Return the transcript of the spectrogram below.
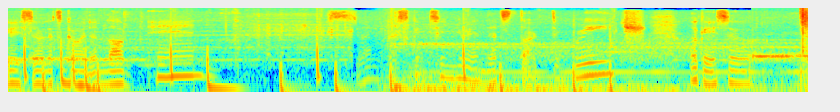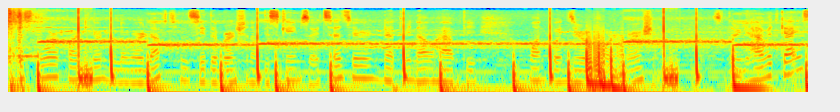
Okay, so let's go ahead and log in. So let's continue and let's start the breach. Okay, so this lower part here in the lower left, you'll see the version of this game. So it says here that we now have the 1.04 version. So there you have it, guys.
